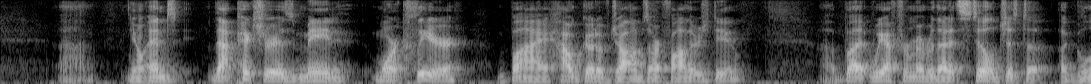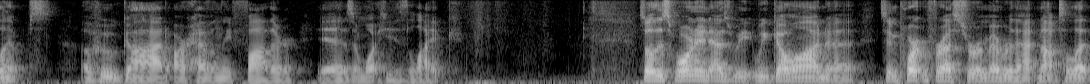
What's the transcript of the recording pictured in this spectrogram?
um, you know, and that picture is made more clear by how good of jobs our fathers do. Uh, but we have to remember that it's still just a, a glimpse of who God, our Heavenly Father, is and what He's like. So this morning, as we, we go on, uh, it's important for us to remember that, not to let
